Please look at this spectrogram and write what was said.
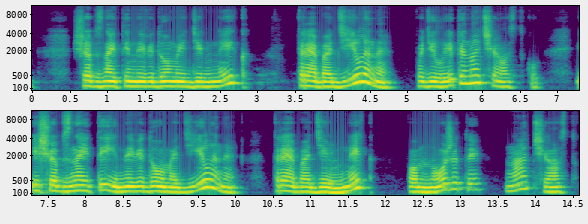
Щоб знайти невідомий дільник, треба ділене поділити на частку. І щоб знайти невідоме ділене, треба дільник помножити на частку.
